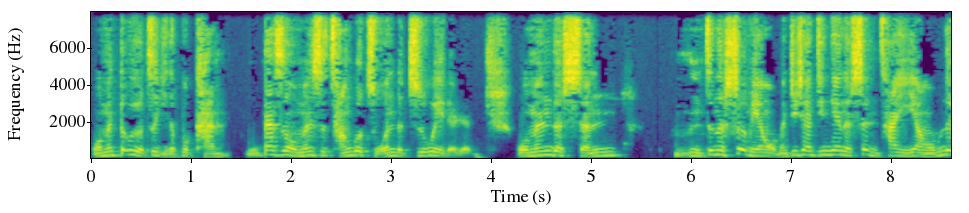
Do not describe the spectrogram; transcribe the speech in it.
我们都有自己的不堪，但是我们是尝过主恩的滋味的人，我们的神，嗯，真的赦免我们，就像今天的圣餐一样，我们的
